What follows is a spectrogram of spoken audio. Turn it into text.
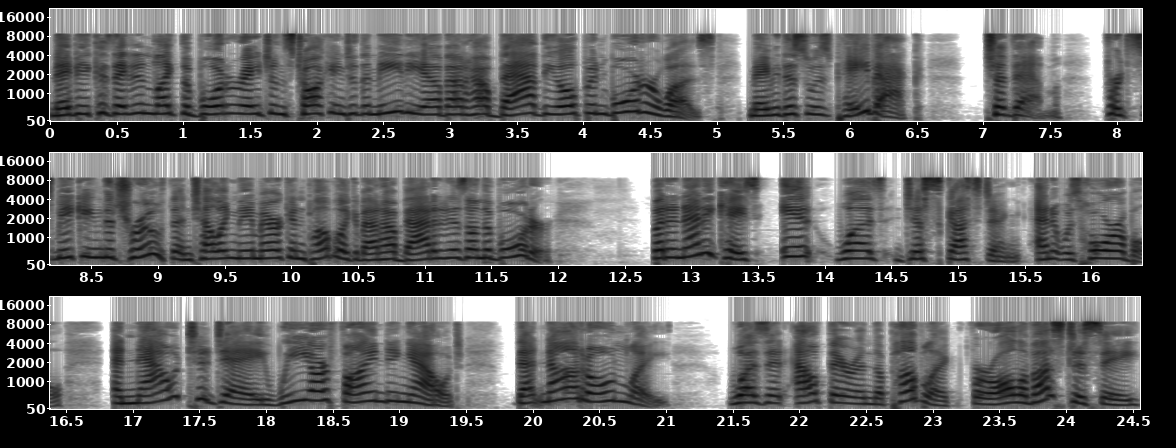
Maybe because they didn't like the border agents talking to the media about how bad the open border was. Maybe this was payback to them for speaking the truth and telling the American public about how bad it is on the border. But in any case, it was disgusting and it was horrible. And now today we are finding out that not only was it out there in the public for all of us to see,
